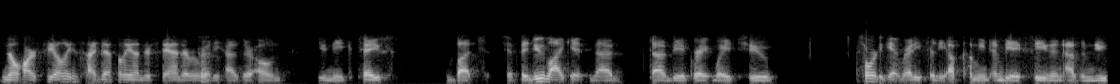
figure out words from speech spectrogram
no hard feelings. I definitely understand everybody has their own unique taste, but if they do like it, that that would be a great way to sort of get ready for the upcoming NBA season as a new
